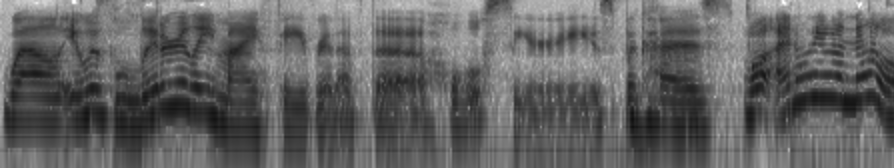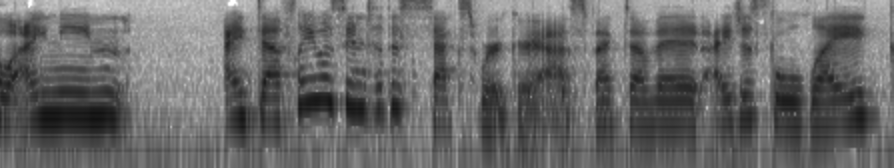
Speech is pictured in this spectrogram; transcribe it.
Well, it was literally my favorite of the whole series mm-hmm. because, well, I don't even know. I mean, I definitely was into the sex worker aspect of it. I just like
